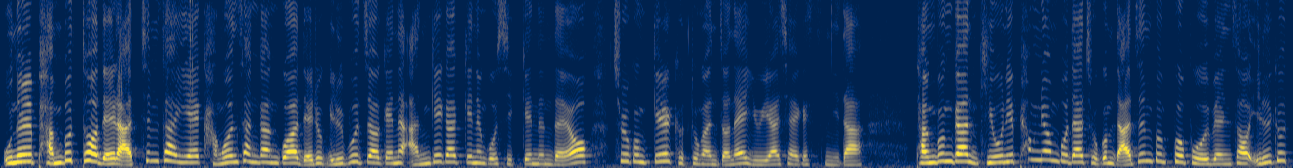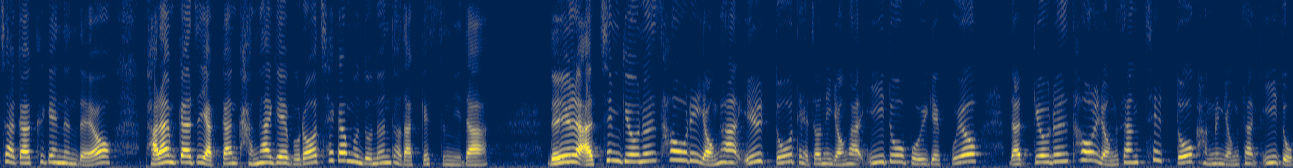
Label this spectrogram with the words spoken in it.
오늘 밤부터 내일 아침 사이에 강원 산간과 내륙 일부 지역에는 안개가 끼는 곳이 있겠는데요. 출근길 교통안전에 유의하셔야겠습니다. 당분간 기온이 평년보다 조금 낮은 분포 보이면서 일교차가 크겠는데요. 바람까지 약간 강하게 불어 체감 온도는 더 낮겠습니다. 내일 아침 기온은 서울이 영하 1도, 대전이 영하 2도 보이겠고요. 낮 기온은 서울 영상 7도, 강릉 영상 2도,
